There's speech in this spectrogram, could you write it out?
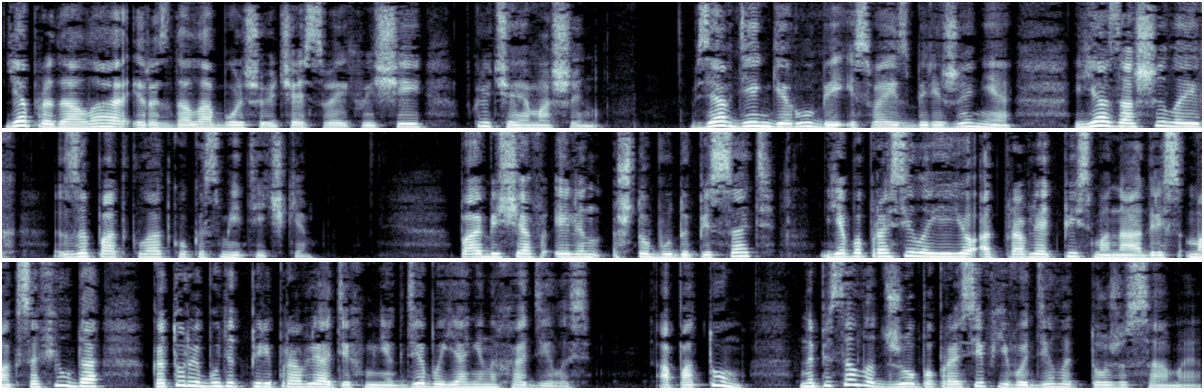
Я продала и раздала большую часть своих вещей, включая машину. Взяв деньги Руби и свои сбережения, я зашила их за подкладку косметички. Пообещав Эллен, что буду писать, я попросила ее отправлять письма на адрес Макса Филда, который будет переправлять их мне, где бы я ни находилась. А потом написала Джо, попросив его делать то же самое.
